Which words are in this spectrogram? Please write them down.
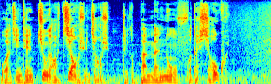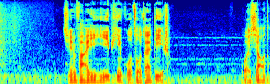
我今天就要教训教训这个班门弄斧的小鬼。金法医一屁股坐在地上，我笑道：“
